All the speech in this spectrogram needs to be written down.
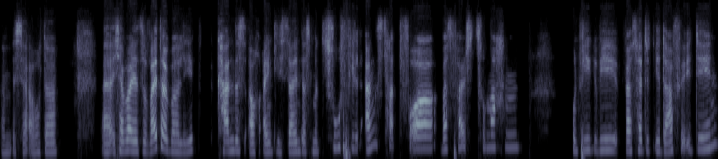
ähm, ist ja auch da. Äh, ich habe jetzt so weiter überlegt, kann das auch eigentlich sein, dass man zu viel Angst hat vor was falsch zu machen? Und wie, wie, was hättet ihr da für Ideen?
